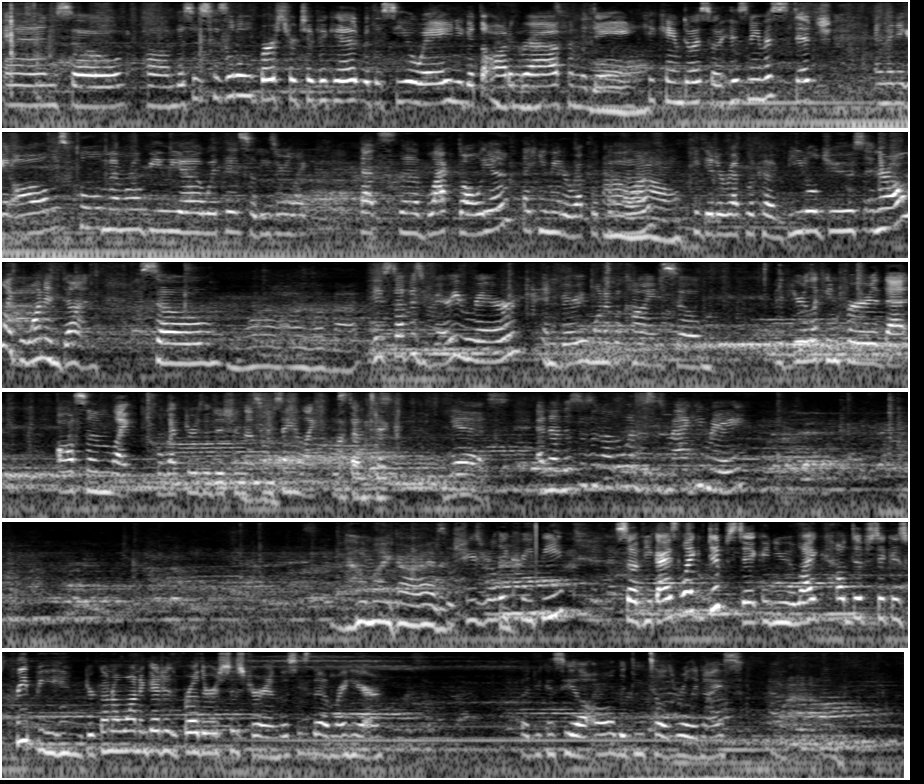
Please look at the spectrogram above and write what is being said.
And so um, this is his little birth certificate with the COA, and you get the autograph and the day he came to us. So his name is Stitch, and then you get all this cool memorabilia with it. So these are like, that's the Black Dahlia that he made a replica Oh, of. wow. He did a replica of Beetlejuice, and they're all like one and done. So his stuff is very rare and very one of a kind. So if you're looking for that awesome like collector's edition, that's what I'm saying. Like this stuff is- Authentic. yes. And then this is another one. This is Maggie May. Oh my god. So she's really creepy. So if you guys like Dipstick and you like how Dipstick is creepy, you're gonna want to get his brother or sister, and this is them right here. But you can see all the details really nice.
